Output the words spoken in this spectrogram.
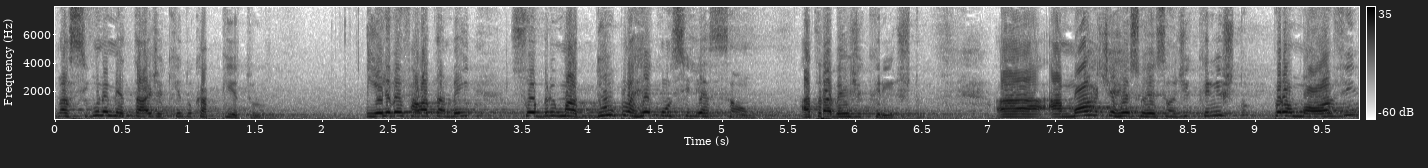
na segunda metade aqui do capítulo. E ele vai falar também sobre uma dupla reconciliação através de Cristo. A, a morte e a ressurreição de Cristo promove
